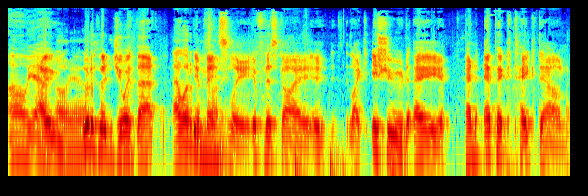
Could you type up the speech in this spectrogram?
Oh yeah. I Oh, yeah. would have enjoyed that That would have been immensely if this guy it, like issued a an epic takedown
